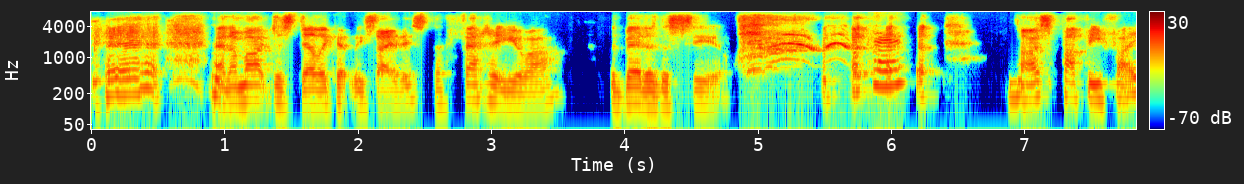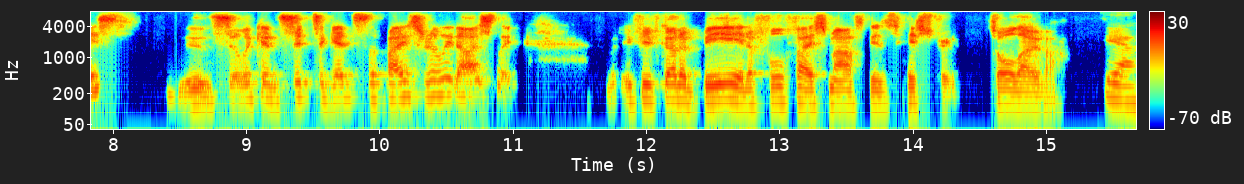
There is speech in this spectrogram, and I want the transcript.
and I might just delicately say this: the fatter you are, the better the seal. Okay. nice puffy face. The silicon sits against the face really nicely. If you've got a beard, a full face mask is history. It's all over. Yeah.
